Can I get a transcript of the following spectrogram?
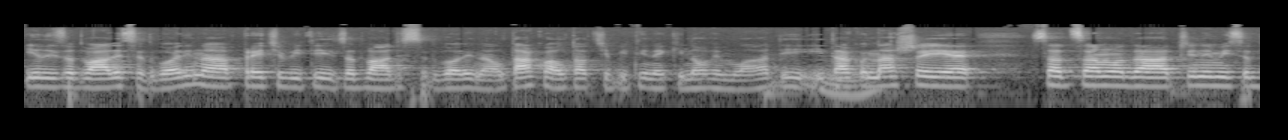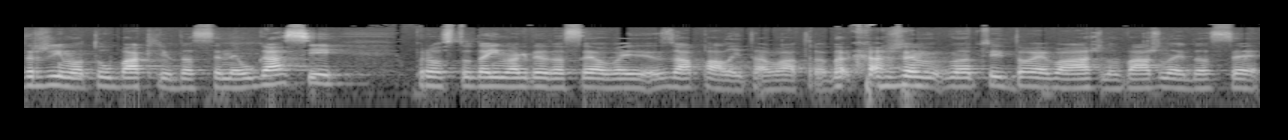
ili za 20 godina, pre će biti za 20 godina, ali tako, ali tad će biti neki novi mladi i mm. tako naše je sad samo da, čini mi se, držimo tu baklju da se ne ugasi, prosto da ima gde da se ovaj, zapali ta vatra, da kažem. Znači, to je važno. Važno je da se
